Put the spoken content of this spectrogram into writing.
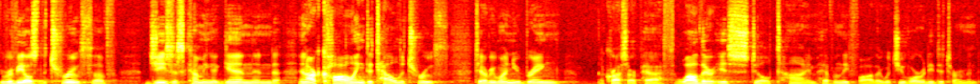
It reveals the truth of Jesus coming again and, uh, and our calling to tell the truth to everyone you bring across our path. While there is still time, Heavenly Father, which you've already determined,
